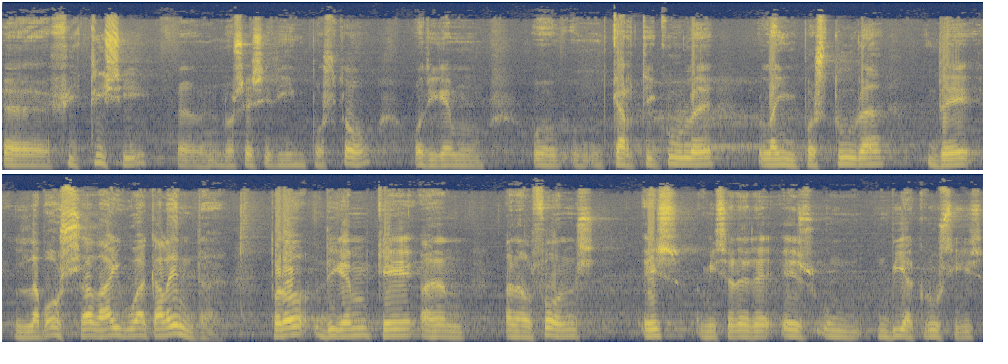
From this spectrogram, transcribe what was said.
eh, fictici, eh, no sé si dir impostor, o diguem o, que articula la impostura de la bossa d'aigua calenta. Però diguem que en, en el fons és, Miserere és un via crucis,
